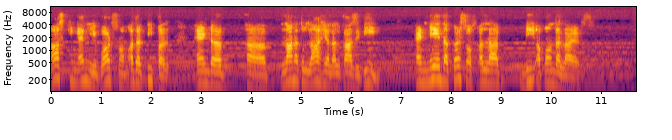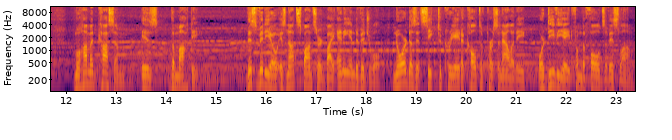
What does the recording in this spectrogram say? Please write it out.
asking any reward from other people. And uh, uh, lanatullahi al kazibin. And may the curse of allah be upon the liars. Muhammad Qasim is the Mahdi. This video is not sponsored by any individual, nor does it seek to create a cult of personality or deviate from the folds of Islam,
